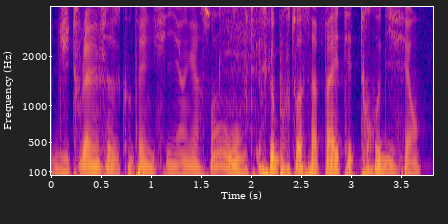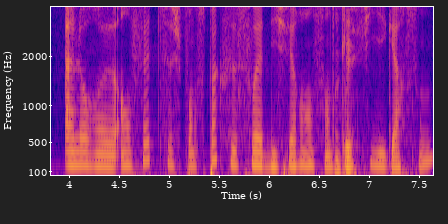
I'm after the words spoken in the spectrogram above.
du tout la même chose quand tu as une fille et un garçon. Ou est-ce que pour toi, ça n'a pas été trop différent? Alors, euh, en fait, je pense pas que ce soit différence entre Ok. filles et garçons.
